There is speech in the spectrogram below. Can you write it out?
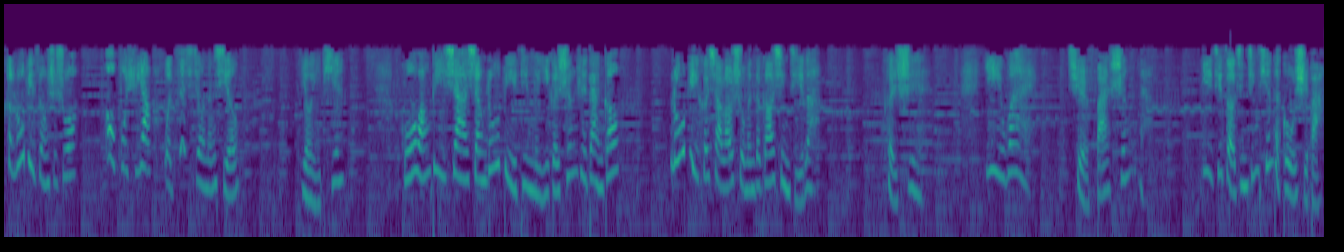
可卢比总是说：“哦，不需要，我自己就能行。”有一天，国王陛下向卢比订了一个生日蛋糕，卢比和小老鼠们都高兴极了。可是，意外却发生了。一起走进今天的故事吧，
